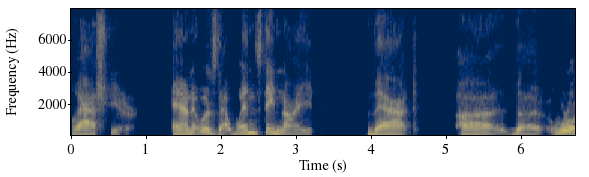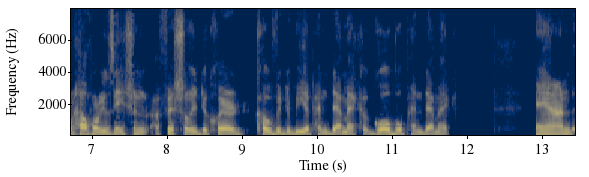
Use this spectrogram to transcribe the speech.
last year. And it was that Wednesday night that uh, the World Health Organization officially declared COVID to be a pandemic, a global pandemic, and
